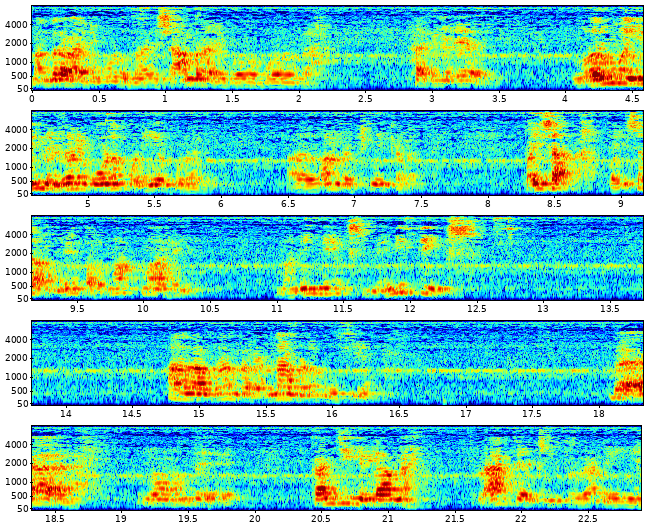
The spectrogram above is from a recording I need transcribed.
மந்திரவாதி கூட மாதிரி சாம்பிராணி போக போகிறதா அது கிடையாது. வறுமையின் நிழல் கூட பொழியக்கூடாது. அதுதான் லட்சுமி கடன் பைசா பைசாமே பரமாத்மா ஹை. மணி மேக்ஸ் மெனி திங்ஸ் அதனால தான் இந்த ரெண்டாம் இடம் முக்கியம். இப்போ இவன் வந்து கஞ்சிக்கு இல்லாமல் லாக் அடிச்சுக்கிட்டு இருக்கான்னு வைங்க.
